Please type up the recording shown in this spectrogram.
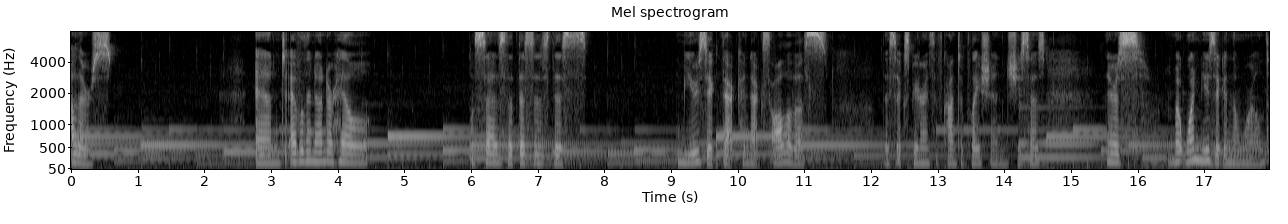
others. And Evelyn Underhill says that this is this music that connects all of us, this experience of contemplation. She says, There's but one music in the world,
